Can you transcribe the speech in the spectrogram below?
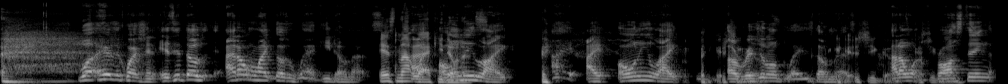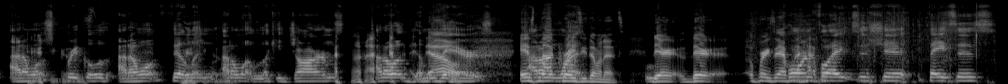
Well, here's a question: Is it those? I don't like those wacky donuts. It's not I wacky only like. I, I only like original goes. glazed donuts. I don't want she goes. frosting. I don't want goes. sprinkles. I don't want filling. I don't want Lucky Charms. I don't want gummy No, bears. It's not crazy donuts. They're they're for example. I Cornflakes and shit. Faces.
